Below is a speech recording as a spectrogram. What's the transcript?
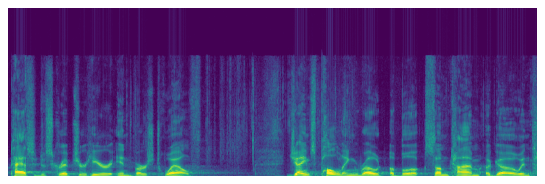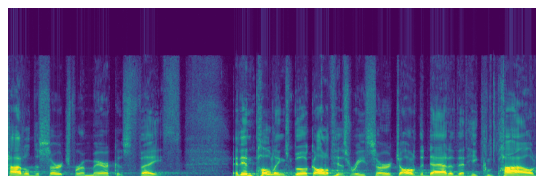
passage of Scripture here in verse 12. James Poling wrote a book some time ago entitled The Search for America's Faith. And in Poling's book, all of his research, all of the data that he compiled,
